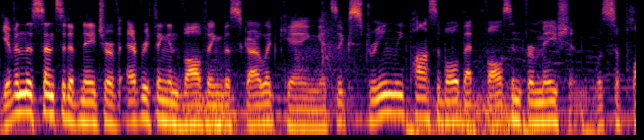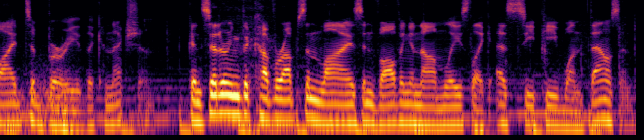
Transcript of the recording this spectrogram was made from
given the sensitive nature of everything involving the Scarlet King, it's extremely possible that false information was supplied to bury the connection. Considering the cover-ups and lies involving anomalies like SCP-1000,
